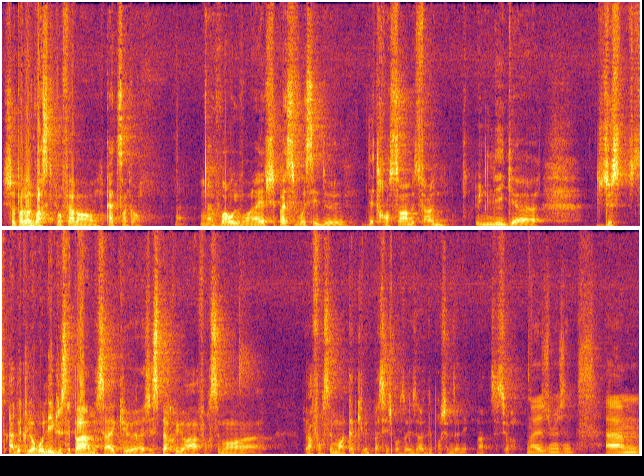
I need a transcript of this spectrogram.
je suis pas de voir ce qu'ils vont faire dans 4-5 ans. Ouais. Voir où ils vont aller. Je sais pas s'ils vont essayer de- d'être ensemble, de faire une, une ligue euh, juste avec l'Euroleague, je sais pas. Mais c'est vrai que euh, j'espère qu'il y aura forcément. Il y aura forcément un cap qui va être passé, je pense, dans les, les prochaines années. Ouais, c'est sûr. Ouais, j'imagine. Euh,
